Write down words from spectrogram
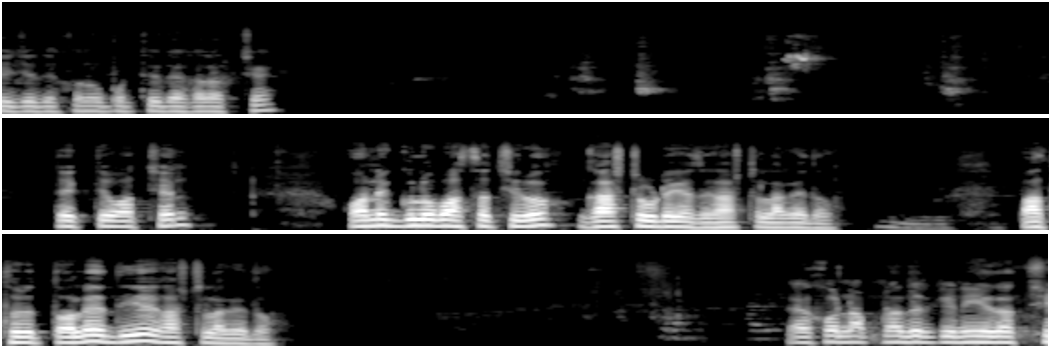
এই যে দেখুন উপর থেকে দেখা যাচ্ছে। দেখতে পাচ্ছেন? অনেকগুলো বাচ্চা ছিল গাছটা উঠে গেছে, ঘাসটা লাগিয়ে দাও। পাথরের তলে দিয়ে ঘাসটা লাগিয়ে দাও। এখন আপনাদেরকে নিয়ে যাচ্ছি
